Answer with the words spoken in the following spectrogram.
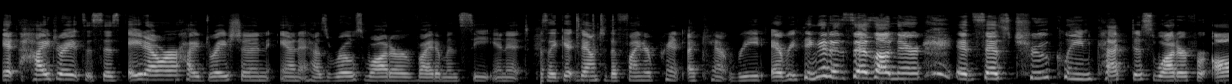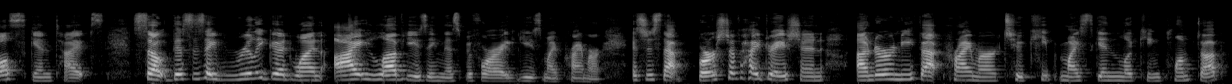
it hydrates. It says eight hour hydration and it has rose water vitamin c in it. As i get down to the finer print i can't read everything that it says on there. It says true clean cactus water for all skin types. So this is a really good one. I love using this before i use my primer. It's just that burst of hydration underneath that primer to keep my skin looking plumped up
